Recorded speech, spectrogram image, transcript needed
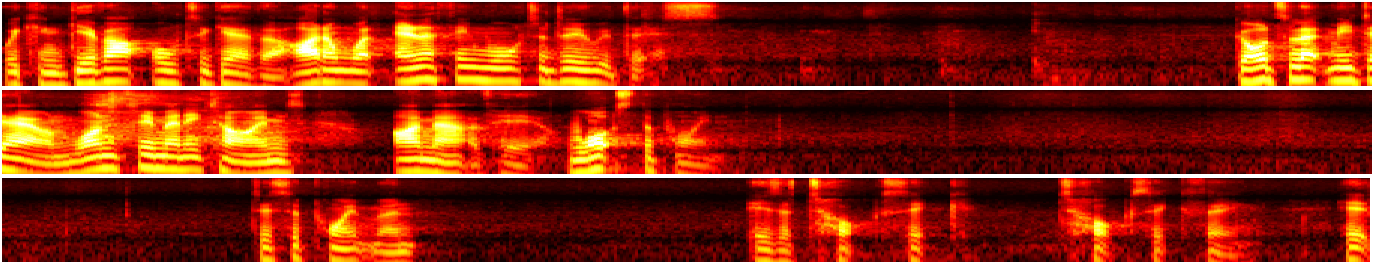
We can give up altogether. I don't want anything more to do with this. God's let me down one too many times. I'm out of here. What's the point? Disappointment is a toxic, toxic thing. It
